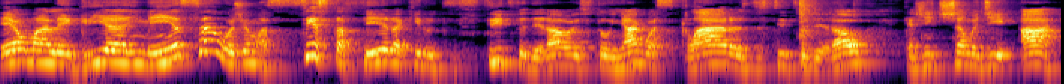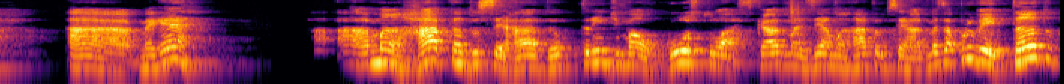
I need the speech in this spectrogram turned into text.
É uma alegria imensa. Hoje é uma sexta-feira aqui no Distrito Federal. Eu estou em Águas Claras, Distrito Federal, que a gente chama de a, a como é que é? A Manhattan do Cerrado. É um trem de mau gosto lascado, mas é a Manhattan do Cerrado. Mas aproveitando,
